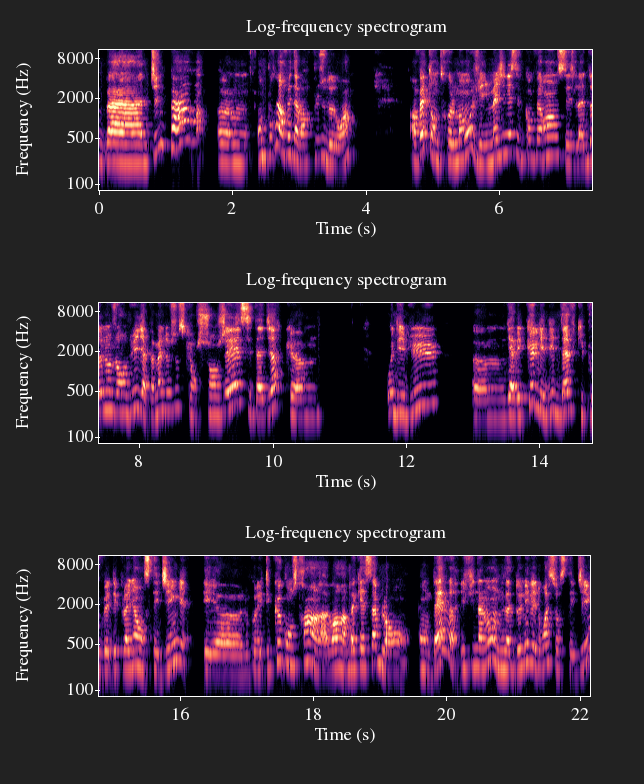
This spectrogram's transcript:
Bah, D'une part, euh, on pourrait en fait avoir plus de droits. En fait, entre le moment où j'ai imaginé cette conférence et je la donne aujourd'hui, il y a pas mal de choses qui ont changé. C'est-à-dire que euh, au début, euh, il n'y avait que les lead devs qui pouvaient déployer en staging. Et donc, on n'était que contraint à avoir un bac à sable en, en, dev. Et finalement, on nous a donné les droits sur staging.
